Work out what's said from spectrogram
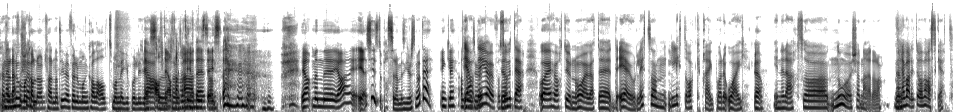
Kanskje det er derfor man skjøn- kaller det alternativ. Jeg føler man kaller alt man legger på litt Ja, jazz. alt er alternativ. alternativ. Ja, er sant. Ja, men eh, ja, jeg syns det passer den beskrivelsen godt, jeg. Egentlig. Ja, det gjør jo for så vidt det. Og jeg hørte jo nå òg at det, det er jo litt sånn litt rockpreg på det òg Ja. inni der. Så nå skjønner jeg det, da. Men jeg var litt overrasket.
